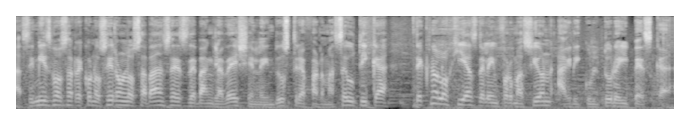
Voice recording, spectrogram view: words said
Asimismo, se reconocieron los avances de Bangladesh en la industria farmacéutica, tecnologías de la información, agricultura y pesca.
